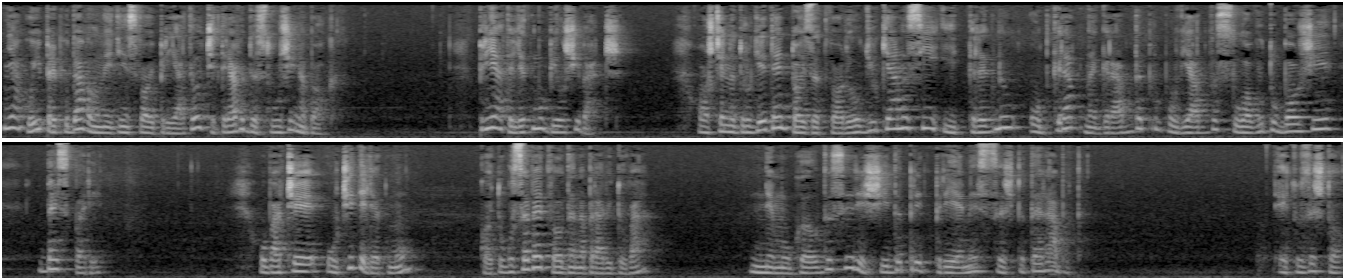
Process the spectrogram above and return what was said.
Някой преподавал на един свой приятел, че трябва да служи на Бог. Приятелят му бил шивач. Още на другия ден той затворил дюкяна си и тръгнал от град на град да проповядва Словото Божие без пари. Обаче учителят му, който го съветвал да направи това, не могъл да се реши да предприеме същата работа. Ето защо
